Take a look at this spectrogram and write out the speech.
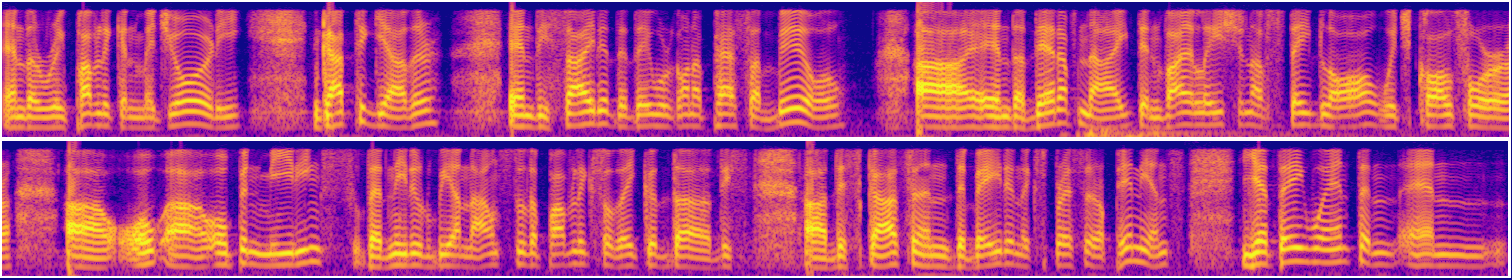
and the Republican majority got together and decided that they were going to pass a bill uh, in the dead of night in violation of state law, which called for uh, o- uh, open meetings that needed to be announced to the public so they could uh, dis- uh, discuss and debate and express their opinions. Yet they went and and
